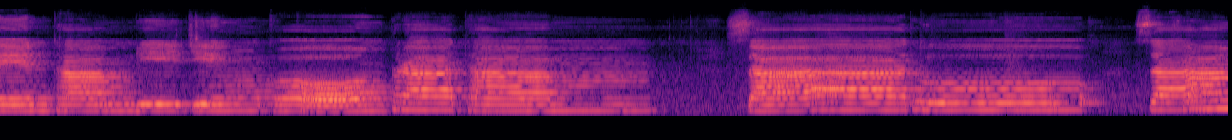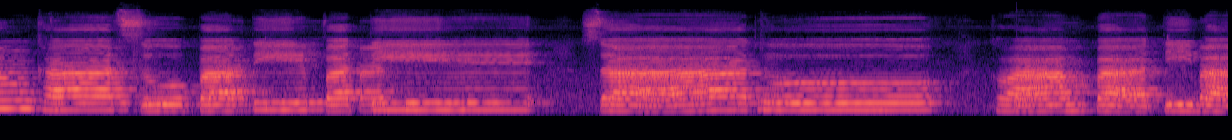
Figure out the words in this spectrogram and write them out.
เป็นธรรมดีจริงของพระธรรม สาธุ สังฆาสุปฏิปติสาธุ ความปฏิบั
